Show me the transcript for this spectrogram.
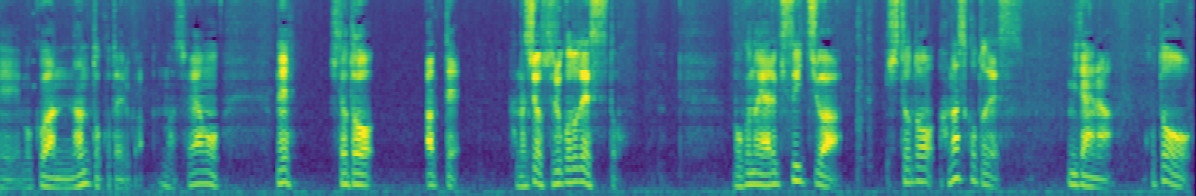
えー、僕は何と答えるか。まあ、それはもう、ね、人と会って話をすることですと。僕のやる気スイッチは人と話すことです。みたいなことを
